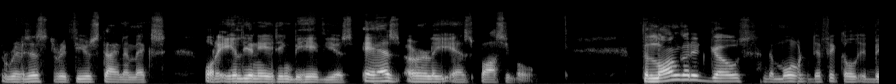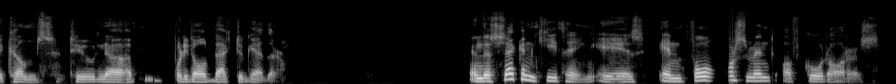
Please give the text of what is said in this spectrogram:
resist refuse dynamics or alienating behaviors as early as possible. The longer it goes, the more difficult it becomes to uh, put it all back together. And the second key thing is enforcement of court orders.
